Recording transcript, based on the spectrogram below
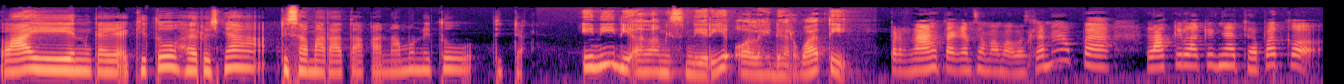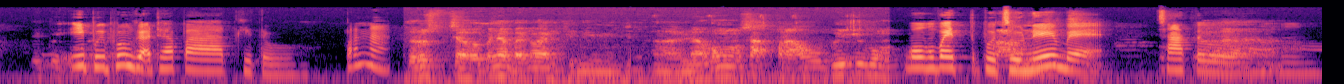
lain kayak gitu harusnya disamaratakan, namun itu tidak. Ini dialami sendiri oleh Darwati. Pernah tangan sama Mak Mas, kenapa laki-lakinya dapat kok ibu-ibu nggak dapat gitu? Pernah. Terus jawabannya bagaimana gini, nah wong sak perahu kuwi wong wong bojone mbek satu. Hmm.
